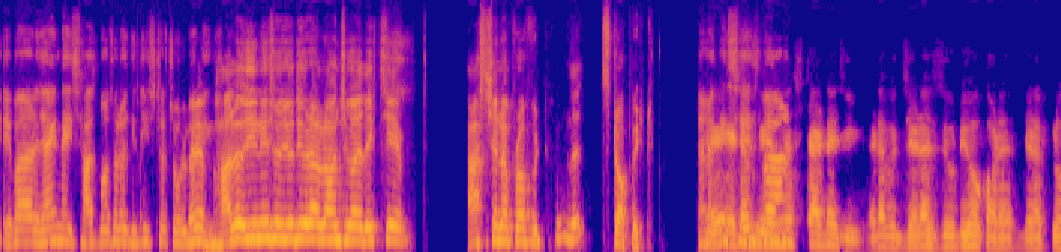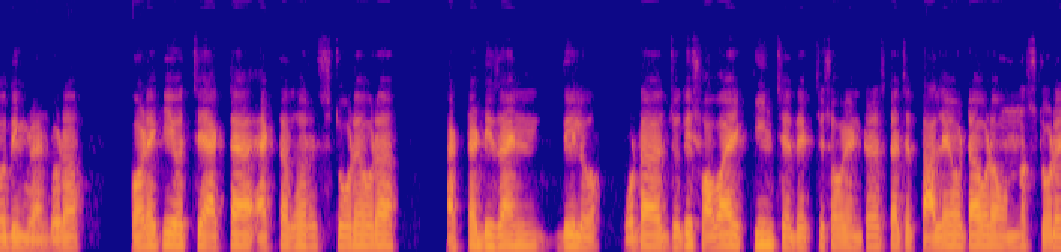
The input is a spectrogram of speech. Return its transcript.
এবার জানি না এই সাত বছরের জিনিসটা চলবে মানে ভালো জিনিসও যদি ওরা লঞ্চ করে দেখছে আসছে না প্রফিট স্টপ ইট এটা বিজনেস স্ট্র্যাটেজি এটা যেটা জুডিও করে যেটা ক্লোদিং ব্র্যান্ড ওরা করে কি হচ্ছে একটা একটা ধর স্টোরে ওরা একটা ডিজাইন দিল ওটা যদি সবাই কিনছে দেখছে সবার ইন্টারেস্ট আছে তাহলে ওটা ওরা অন্য স্টোরে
